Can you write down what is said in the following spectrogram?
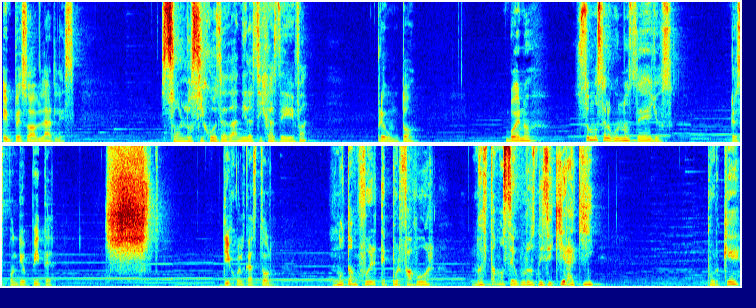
empezó a hablarles. ¿Son los hijos de Adán y las hijas de Eva? preguntó. Bueno, somos algunos de ellos, respondió Peter. ¡Shh! dijo el castor. No tan fuerte, por favor. No estamos seguros ni siquiera aquí. ¿Por qué?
